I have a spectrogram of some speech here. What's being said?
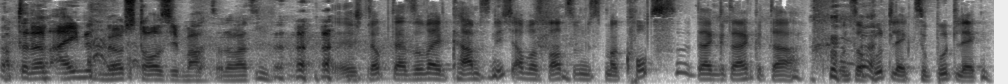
Habt ihr dann eigenen Merch draus gemacht, oder was? ich glaube, da so weit kam es nicht, aber es war zumindest mal kurz der Gedanke da. Unser Bootleg zu bootleggen.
